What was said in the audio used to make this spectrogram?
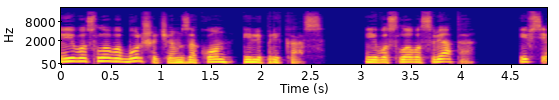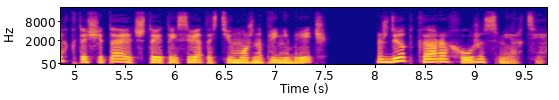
Его слово больше, чем закон или приказ. Его слово свято, и всех, кто считает, что этой святостью можно пренебречь, ждет кара хуже смерти.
